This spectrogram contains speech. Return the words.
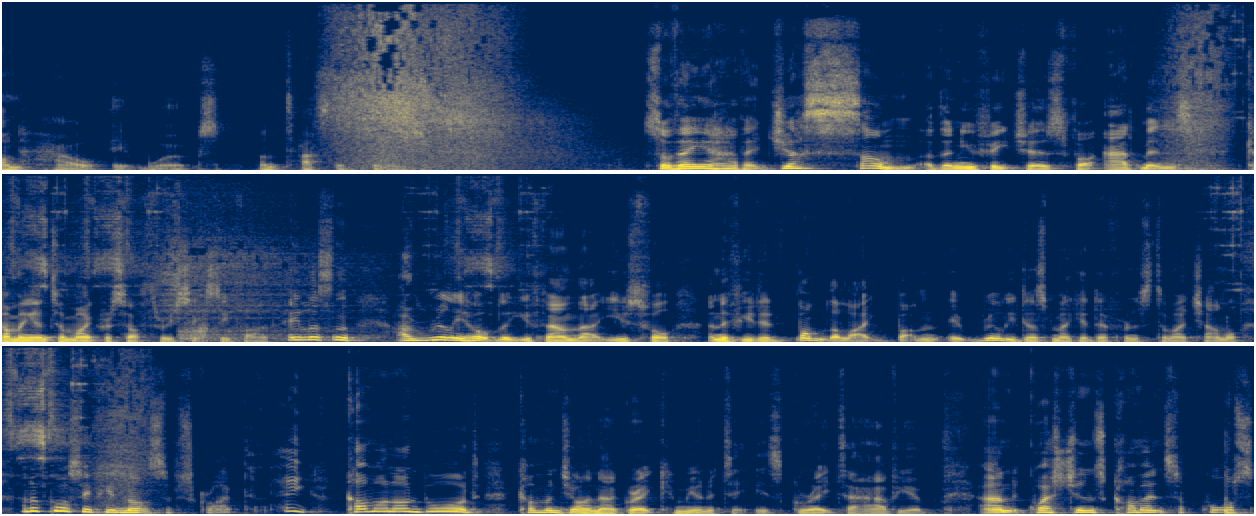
on how it works. Fantastic solution. So there you have it, just some of the new features for admins coming into Microsoft 365. Hey, listen, I really hope that you found that useful. And if you did, bump the like button. It really does make a difference to my channel. And of course, if you've not subscribed, hey, come on on board. Come and join our great community. It's great to have you. And questions, comments, of course,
